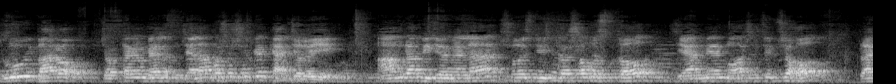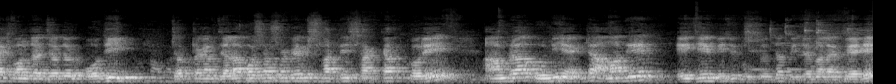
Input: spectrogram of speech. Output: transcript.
দুই বারো চট্টগ্রাম জেলা- প্রশাসকের কার্যালয়ে আমরা বিজয় মেলা সংশ্লিষ্ট সমস্ত চেয়ারম্যান, মহাসচিব সহ প্রায় পঞ্চাশ জনের অধিক চট্টগ্রাম জেলা প্রশাসকের সাথে সাক্ষাৎ করে আমরা উনি একটা আমাদের এই যে বিজয় মুক্তিযোদ্ধা বিজয় মেলা পেডে,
